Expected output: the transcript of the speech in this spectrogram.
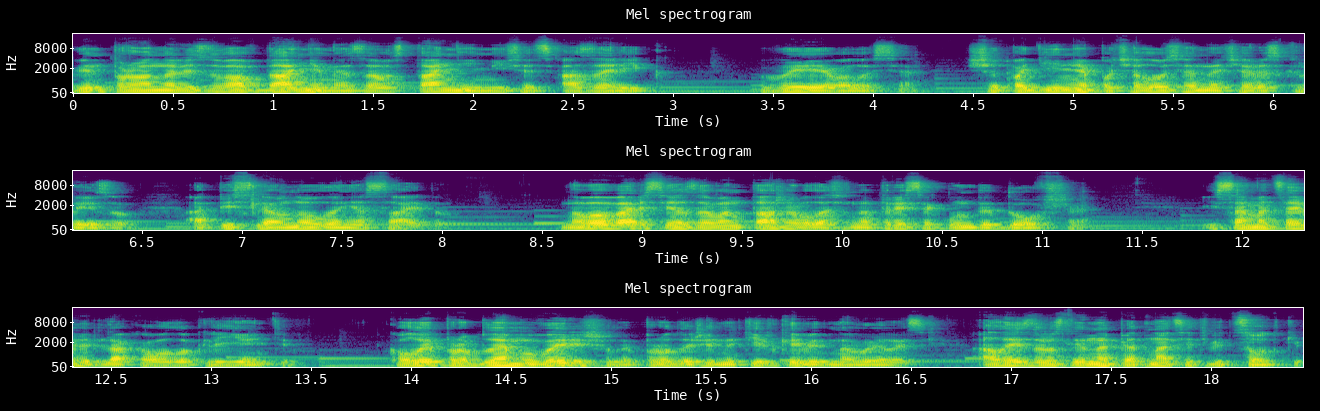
Він проаналізував дані не за останній місяць, а за рік. Виявилося, що падіння почалося не через кризу, а після оновлення сайту. Нова версія завантажувалася на 3 секунди довше, і саме це відлякувало клієнтів. Коли проблему вирішили, продажі не тільки відновились, але й зросли на 15%.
